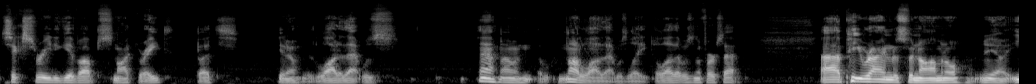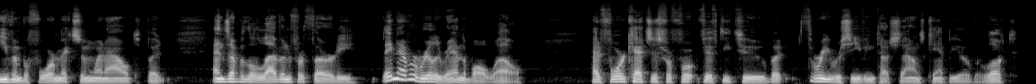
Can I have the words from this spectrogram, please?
6 3 to give up's not great, but, you know, a lot of that was yeah, not a lot of that was late. A lot of that was in the first half. Uh, Perine was phenomenal, you know, even before Mixon went out, but ends up with 11 for 30. They never really ran the ball well. Had four catches for 52, but three receiving touchdowns can't be overlooked.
